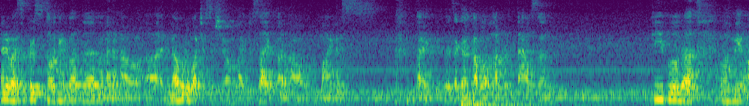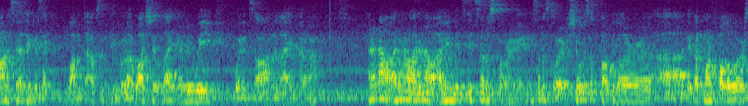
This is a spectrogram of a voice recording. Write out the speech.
Anyway, so Chris is talking about them, and I don't know. Uh, nobody watches the show. Like, it's like I don't know, minus like there's like a couple of hundred thousand people that. Oh, I mean, honestly, I think there's like one thousand people that watch it like every week when it's on, and like I don't know. I don't know. I don't know. I don't know. I mean, it's, it's not a story. It's not a story. The show is not popular. Uh, they got more followers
